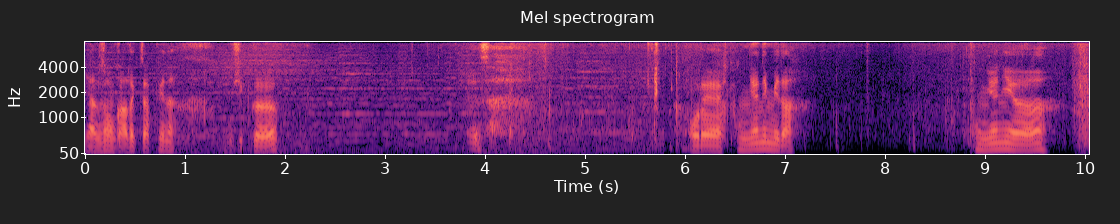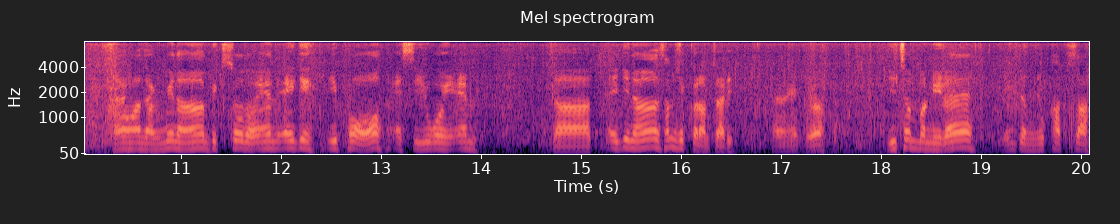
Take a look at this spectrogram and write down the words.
양손 가득 잡히는 무식급. 그래서 올해 풍년입니다. 풍년이요. 사용한 장비는 빅소드 N 애기 2포 S652M. 자, 애기는 30g짜리 사용했고요. 2000번 릴에 0.6 합사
